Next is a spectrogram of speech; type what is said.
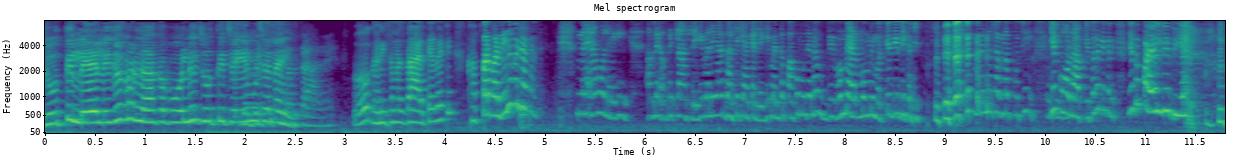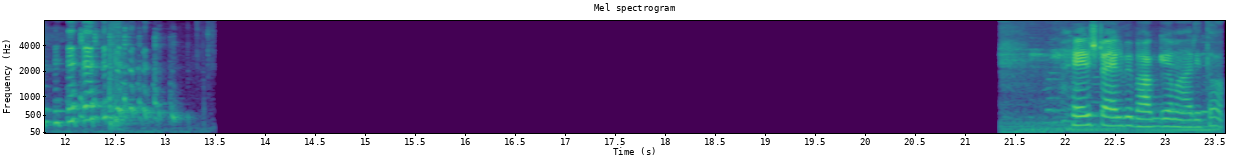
जूती ले लीजिए घर जाकर बोली जूती चाहिए मुझे नहीं। वो घड़ी समझदार थे बेटी। खप्पर बड़ी है मैं वो नहीं अभी क्लास लेगी मैंने घर से क्या करेगी मैं तो पापा मुझे देखो मैं मम्मी मत मैंने सब पूछी ये कौन आपकी ये तो पायल दीदी है। हेयर स्टाइल भी भाग गई हमारी तो।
